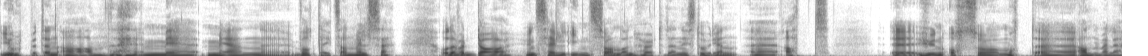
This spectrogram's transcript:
hjulpet en annen med, med en uh, voldtektsanmeldelse. Og det var da hun selv innså, da hun hørte den historien, uh, at hun også måtte anmelde.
